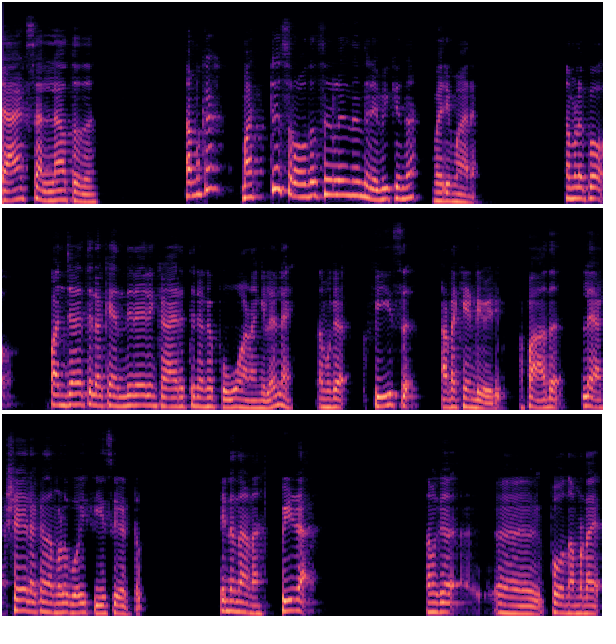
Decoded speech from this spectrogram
ടാക്സ് അല്ലാത്തത്. നമുക്ക് മറ്റ് സ്രോതസ്സുകളിൽ നിന്ന് ലഭിക്കുന്ന വരുമാനം. നമ്മളിപ്പോ പഞ്ചായത്തിലൊക്കെ എന്തിനേലും കാര്യത്തിനൊക്കെ പോവുകയാണെങ്കിൽ അല്ലെ? നമുക്ക് ഫീസ് അടയ്ക്കേണ്ടി വരും. അപ്പൊ അത് അല്ലെ? അക്ഷയയിലൊക്കെ നമ്മൾ പോയി ഫീസ് കെട്ടും. പിന്നെന്താണ്? പിഴ. നമുക്ക് ഇപ്പോ നമ്മുടെ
